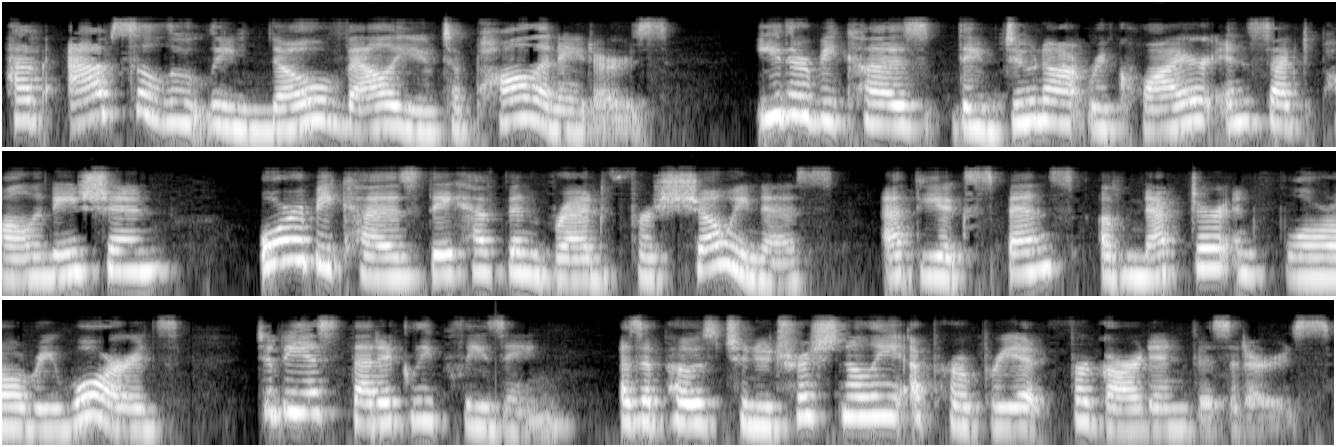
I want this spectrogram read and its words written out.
have absolutely no value to pollinators, either because they do not require insect pollination or because they have been bred for showiness at the expense of nectar and floral rewards to be aesthetically pleasing, as opposed to nutritionally appropriate for garden visitors.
